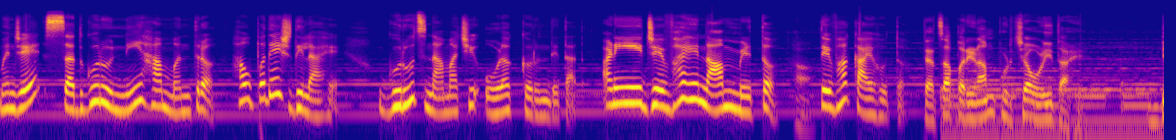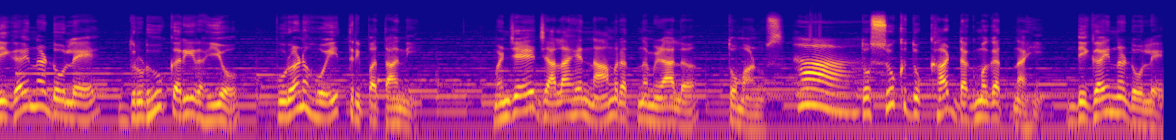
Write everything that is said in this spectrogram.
म्हणजे सद्गुरूंनी हा मंत्र हा उपदेश दिला आहे. गुरुच नामाची ओळख करून देतात. आणि जेव्हा हे नाम मिळतं तेव्हा काय होतं? त्याचा परिणाम पुढच्या ओळीत आहे. डिगय न डोले दृढू करी रहियो पुरण होई त्रिपतानी. म्हणजे ज्याला हे नामरत्न मिळालं तो माणूस. हा. तो सुख दुःखात डगमगत नाही डिगय न डोले.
